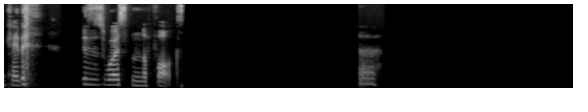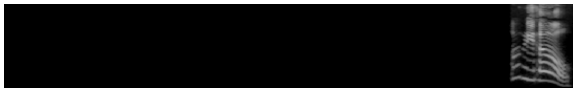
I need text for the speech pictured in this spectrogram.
Okay, this is worse than the fox. Uh. Bloody hell!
